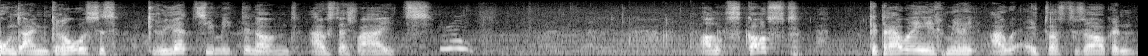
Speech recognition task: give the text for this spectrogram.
und ein großes Grüezi miteinander aus der Schweiz. Als Gast getraue ich mir auch etwas zu sagen,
